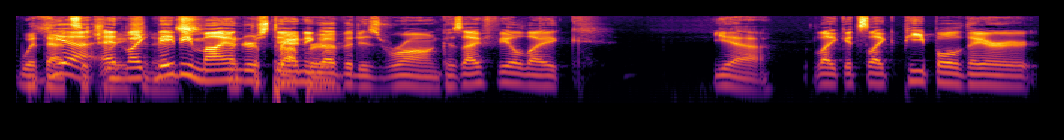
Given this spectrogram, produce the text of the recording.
with that yeah, situation and like maybe is. my Like, understanding proper- of it is wrong because I feel like, yeah, like it's like people they're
